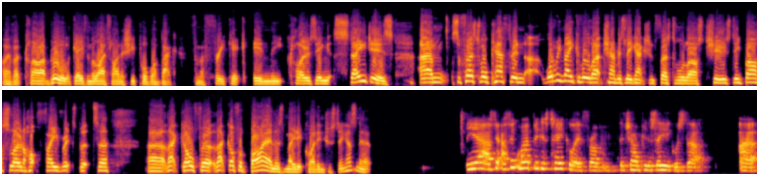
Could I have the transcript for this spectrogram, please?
However, Klara Bühl gave them a lifeline as she pulled one back from a free kick in the closing stages. Um, so, first of all, Kathryn, uh, what do we make of all that Champions League action? First of all, last Tuesday, Barcelona hot favourites, but uh, uh, that goal for that goal for Bayern has made it quite interesting, hasn't it? Yeah, I, th- I think my biggest takeaway from the Champions League was that uh,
